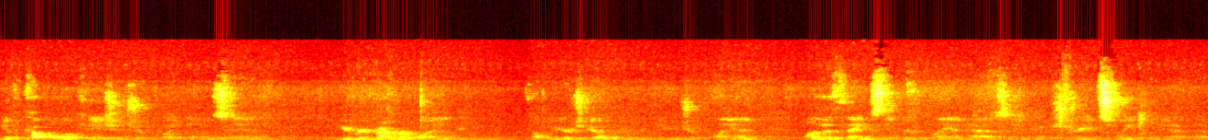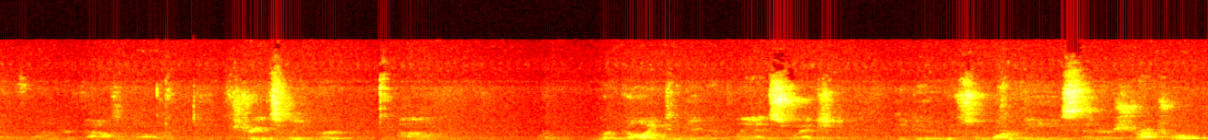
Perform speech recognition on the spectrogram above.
You have a couple locations you're putting those in. You remember when, a couple years ago, we reviewed your plan, one of the things that your plan has is you have a street sweep, and you have to have a $400,000 street sweeper. Um, we're- going to get your plan switched to do some more of these that are structural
